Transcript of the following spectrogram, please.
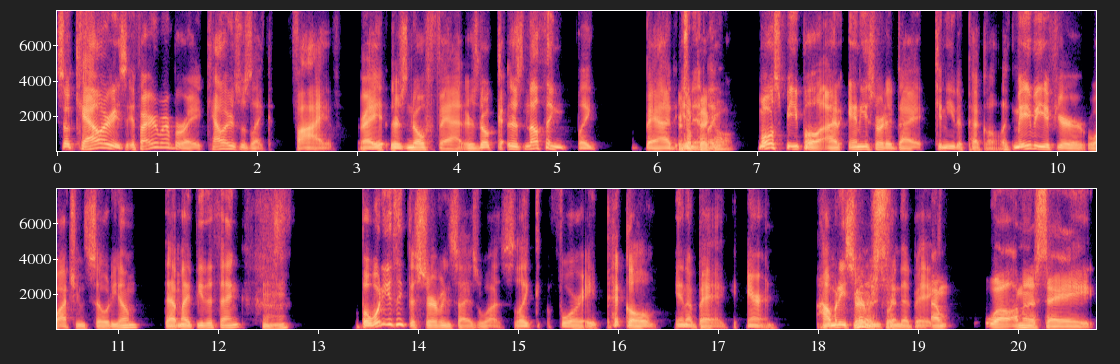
So calories, if I remember right, calories was like five, right? There's no fat. There's no, there's nothing like bad it's in it. Like, most people on any sort of diet can eat a pickle. Like maybe if you're watching sodium, that might be the thing. Mm-hmm. But what do you think the serving size was like for a pickle in a bag, Aaron? How many servings were in that bag? Um, well, I'm going to say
